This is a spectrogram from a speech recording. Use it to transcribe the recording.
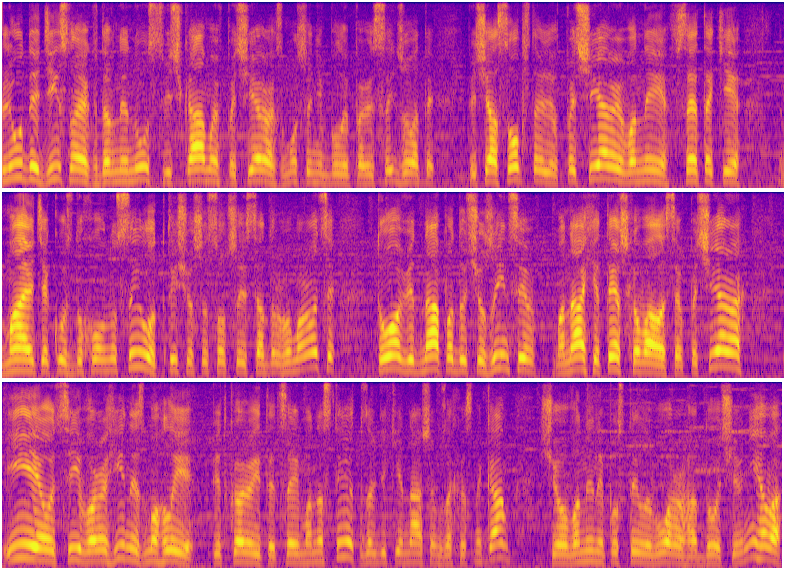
Люди дійсно, як в давнину, з свічками в печерах змушені були пересиджувати під час обстрілів. Печери вони все-таки мають якусь духовну силу. У 1662 році то від нападу чужинців монахи теж ховалися в печерах. І оці вороги не змогли підкорити цей монастир завдяки нашим захисникам, що вони не пустили ворога до Чернігова.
